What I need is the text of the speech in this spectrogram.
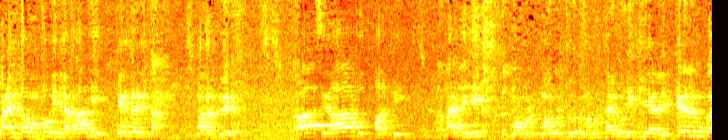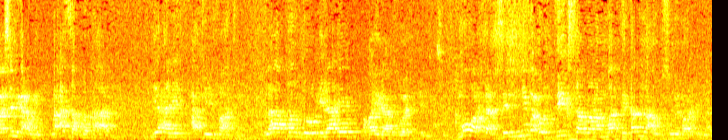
وعندهم طهن لك هذه كم قريتا ما تبدي قاسرات الطرف. أرته بقول ما بقول تقولي يلي كده اللي مقاسم قاعدين مع السبتها يعني عفيفات. لا تنظر إلى إيه؟ غير أزواجهن مو وقت سني بعد تكسر لما تطلع رسول إبراهيم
